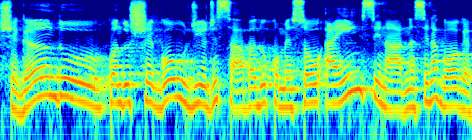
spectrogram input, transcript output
Chegando, quando chegou o dia de sábado, começou a ensinar na sinagoga.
